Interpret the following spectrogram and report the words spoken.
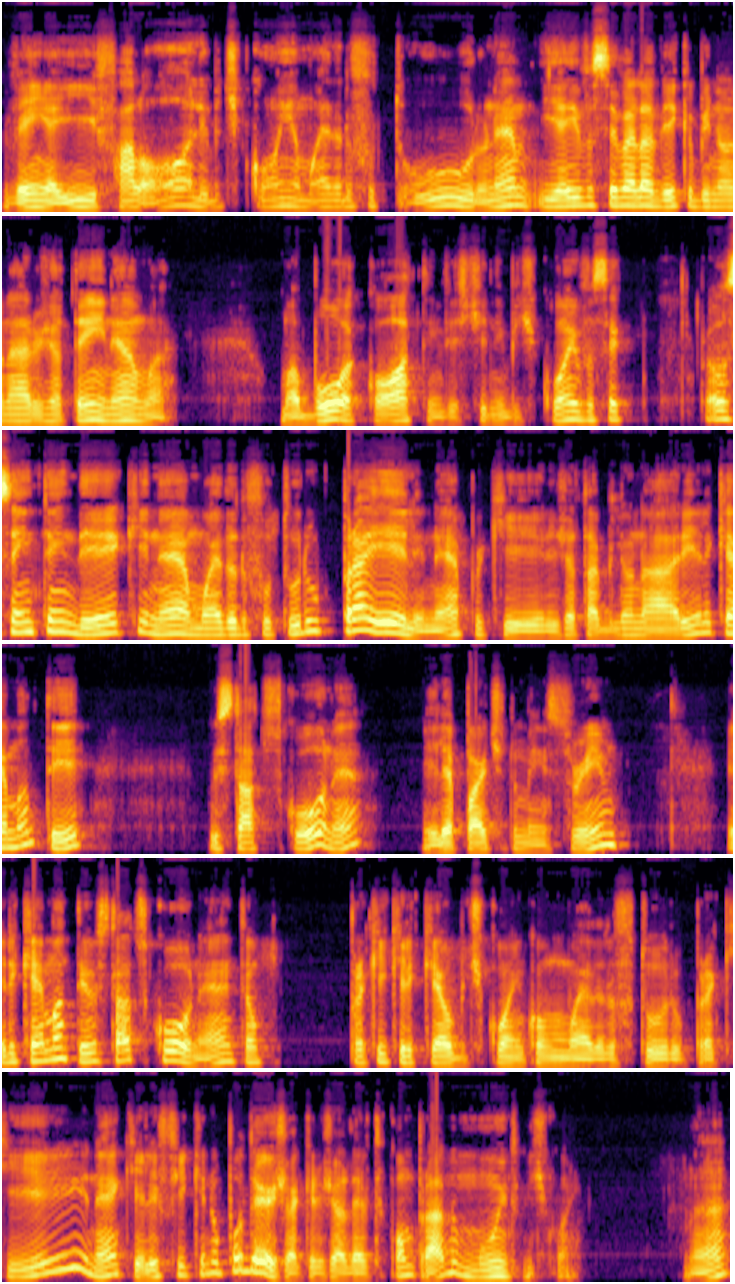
vem aí e fala, olha, o Bitcoin é a moeda do futuro, né? E aí você vai lá ver que o bilionário já tem, né, uma, uma boa cota investida em Bitcoin, você para você entender que, né, a moeda do futuro para ele, né? Porque ele já está bilionário e ele quer manter o status quo, né? Ele é parte do mainstream, ele quer manter o status quo, né? Então, para que, que ele quer o Bitcoin como moeda do futuro? Para que, né, que ele fique no poder, já que ele já deve ter comprado muito Bitcoin, né?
